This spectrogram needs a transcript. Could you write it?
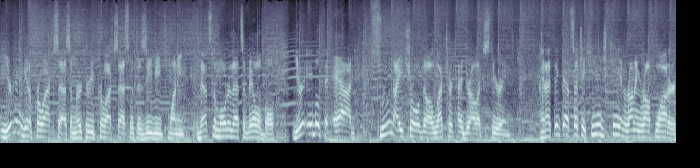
you're gonna get a Pro XS, a Mercury Pro XS with the ZV20. That's the motor that's available. You're able to add through Nitro the electric hydraulic steering. And I think that's such a huge key in running rough water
